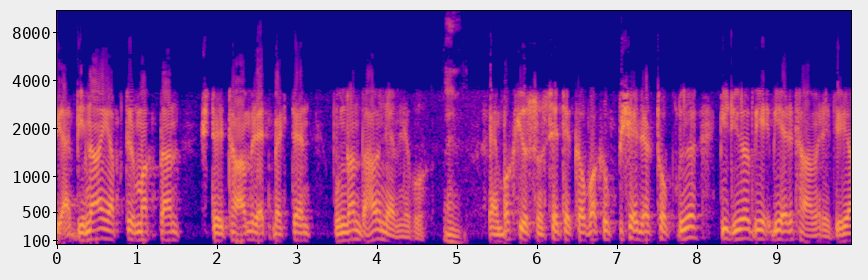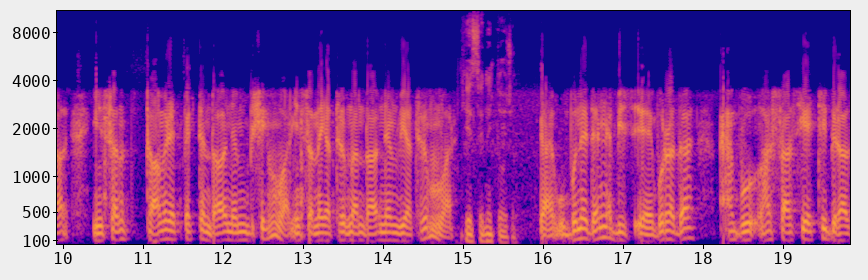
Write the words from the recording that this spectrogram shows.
Yani bina yaptırmaktan, işte tamir etmekten bundan daha önemli bu. Evet. Yani bakıyorsun STK bakıp bir şeyler topluyor, gidiyor bir, bir yeri tamir ediyor. Ya insanı tamir etmekten daha önemli bir şey mi var? İnsana yatırımdan daha önemli bir yatırım mı var? Kesinlikle hocam. Yani bu, bu nedenle biz e, burada e, bu hassasiyeti biraz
